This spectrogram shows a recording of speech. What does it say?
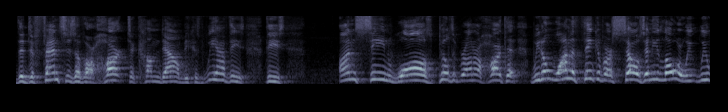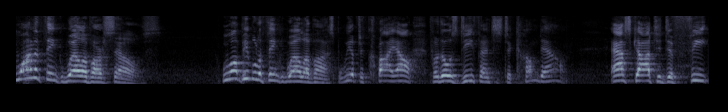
the defenses of our heart to come down because we have these, these, unseen walls built up around our heart that we don't want to think of ourselves any lower. We, we want to think well of ourselves. We want people to think well of us, but we have to cry out for those defenses to come down. Ask God to defeat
